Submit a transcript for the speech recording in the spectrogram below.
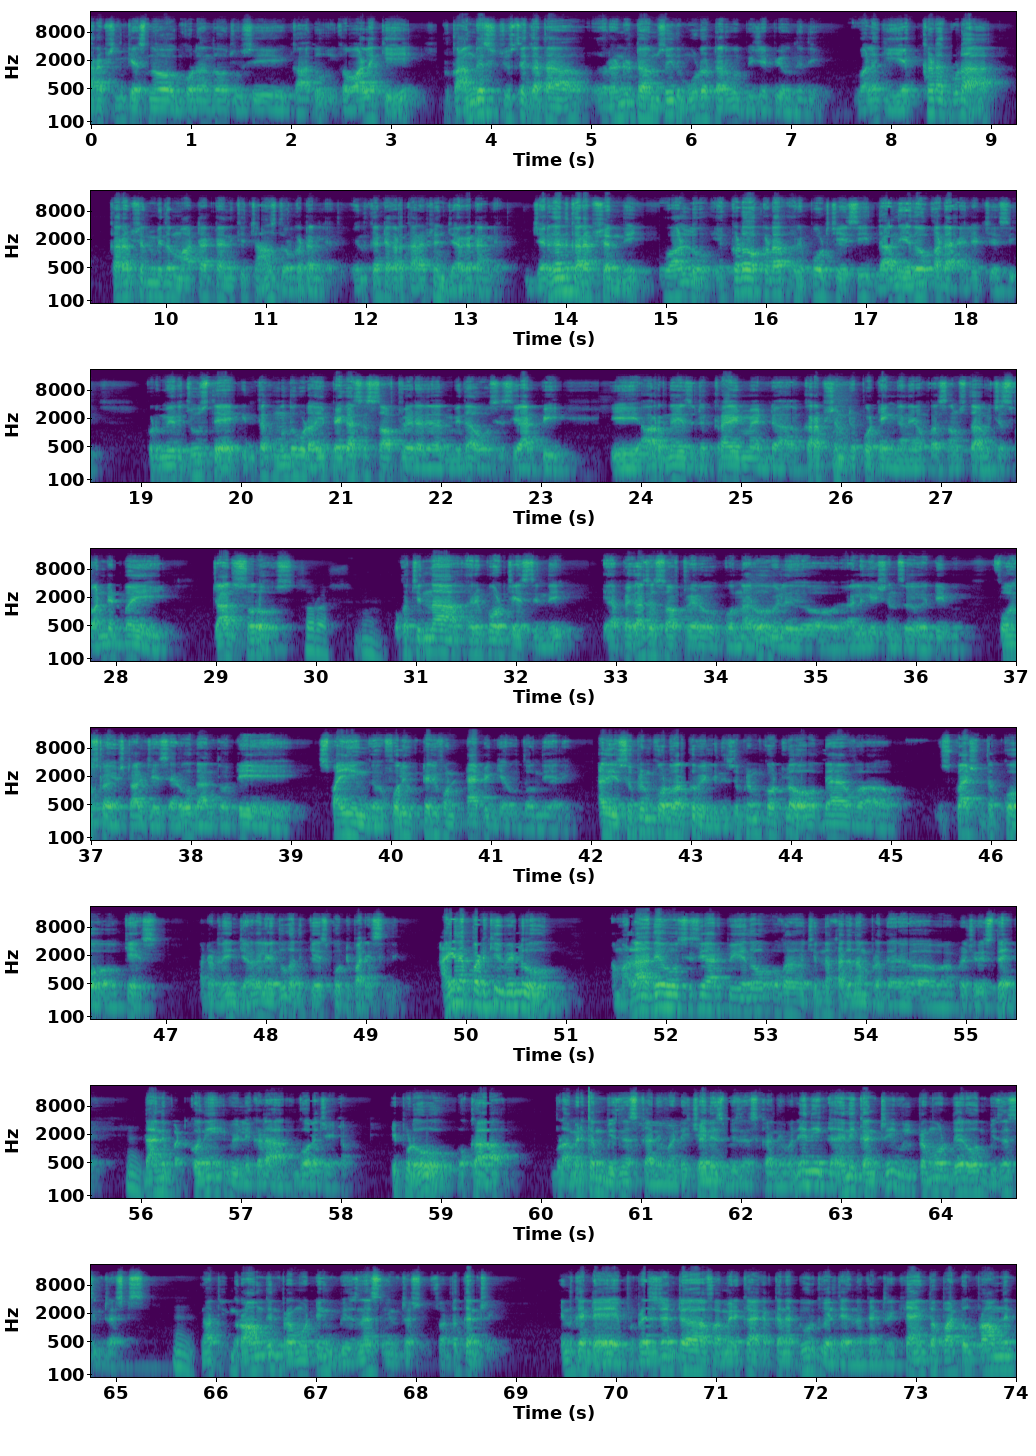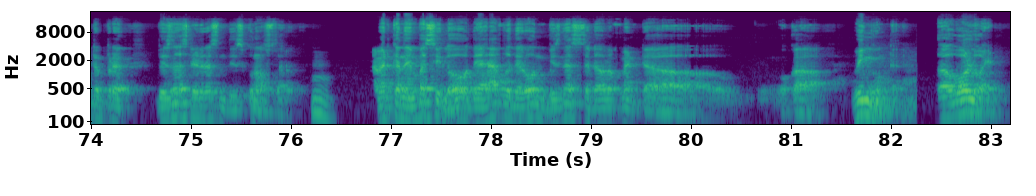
కరప్షన్ కేసునో ఇంకోటో చూసి కాదు. ఇక వాళ్ళకి కాంగ్రెస్ చూస్తే గత రెండు టర్మ్స్ ఇది మూడో టర్మ్ బీజేపీ ఉంది వాళ్ళకి ఎక్కడ కూడా కరప్షన్ మీద మాట్లాడటానికి ఛాన్స్ దొరకటం లేదు. ఎందుకంటే అక్కడ కరప్షన్ జరగటం లేదు. జరగని కరప్షన్ని వాళ్ళు ఎక్కడో అక్కడ రిపోర్ట్ చేసి దాన్ని ఏదో ఒకటి హైలైట్ చేసి ఇప్పుడు మీరు చూస్తే ఇంతకు ముందు కూడా ఈ పెగాసస్ సాఫ్ట్వేర్ అనే దాని మీద O C C R P ఈ organised crime and corruption reporting అనే ఒక సంస్థ which is funded by George Soros Soros ఒక చిన్న రిపోర్ట్ చేసింది. పెగాసస్ సాఫ్ట్వేర్ కొన్నారు. వీళ్ళు అలిగేషన్స్ ఏంటి phones లో ఇన్స్టాల్ చేశారు. దాంతో స్పైయింగ్ ఫోలి టెలిఫోన్ ట్యాపింగ్ జరుగుతుంది అని. అది సుప్రీంకోర్టు వరకు వెళ్ళింది. సుప్రీంకోర్టులో they have squash the co case అటువంటిది ఏం జరగలేదు. అది కేసు కొట్టి పారేసింది. అయినప్పటికీ వీళ్ళు మళ్ళా అదే ఓసీసీఆర్పి ఏదో ఒక చిన్న కథనం ప్రచురిస్తే దాన్ని పట్టుకొని వీళ్ళు ఇక్కడ గోల చేయటం. ఇప్పుడు ఒక ఇప్పుడు అమెరికన్ బిజినెస్ కానివ్వండి చైనీస్ బిజినెస్ కానివ్వండి any any country will promote their own business interests um, nothing wrong in promoting business interest for the country ఎందుకంటే ఇప్పుడు ప్రెసిడెంట్ ఆఫ్ అమెరికా ఎక్కడికైనా టూర్కి వెళ్తే ఏదైనా కంట్రీకి ఆయనతో పాటు ప్రామినెంట్ బిజినెస్ లీడర్స్ని తీసుకుని వస్తారు. American ఎంబసీలో they have their own business development ఒక వింగ్ ఉంటుంది. వరల్డ్ వైడ్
